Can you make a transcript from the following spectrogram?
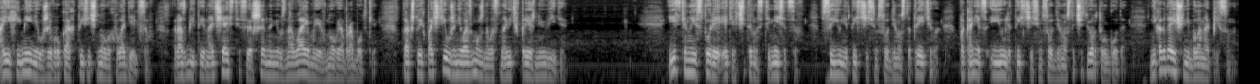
а их имение уже в руках тысяч новых владельцев, разбитые на части, совершенно неузнаваемые в новой обработке, так что их почти уже невозможно восстановить в прежнем виде. Истинная история этих 14 месяцев с июня 1793 по конец июля 1794 года никогда еще не была написана.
